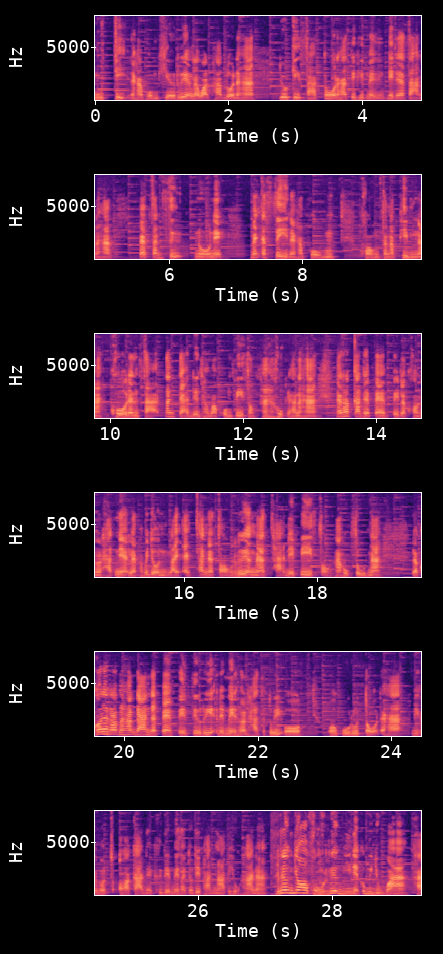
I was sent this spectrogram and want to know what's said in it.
งูจินะครับผมเขียนเรื่องและวาดภาพโดยนะฮะยูกิซาโตะนะครับตีพิมพ์ในนิตยสารนะครับแป๊บซันสึโนเน็ก แมกกาซีนนะครับผมของสำนักพิมพ์นะโคดันสะตั้งแต่เดือนธันวาคมปี 256 แล้วนะฮะได้รับการดัดแปลงเป็นละครโทรทัศน์เนี่ยและภาพยนตร์ไลฟ์แอคชั่นเนี่ยสองเรื่องนะฉายในปี 2560 นะแล้วก็ได้รับนะฮะดานดัดแปลงเป็นซีรีส์อนิเมะโทรทัศน์สตูดิโอโอกูรุโตะนะฮะมีกำหนดออกอากาศเนี่ยคือเดือนเมษายนที่ผ่านมาปี 65 นะ เรื่องย่อของเรื่องนี้เนี่ยก็มีอยู่ว่าคา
